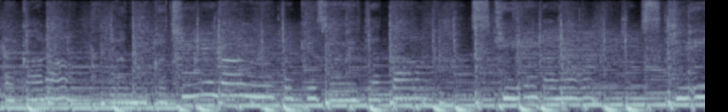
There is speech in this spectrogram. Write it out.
前から何か違うと気づいてた。好きだよ好き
